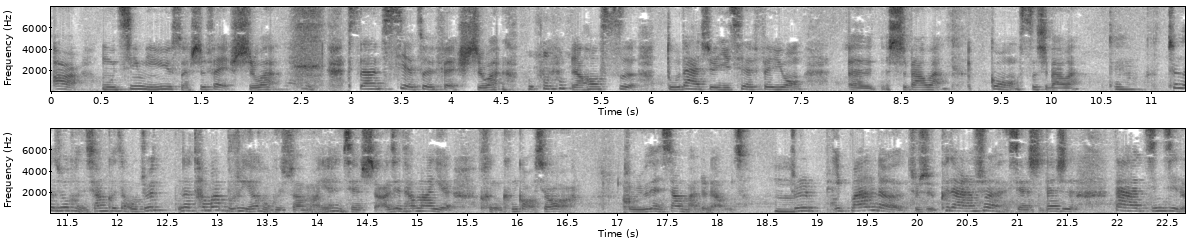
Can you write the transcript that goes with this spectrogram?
二母亲名誉损失费十万，三谢罪费十万，然后四读大学一切费用，呃十八万，共四十八万。对呀、这个就很像客家。我觉得那他妈不是也很会算吗？也很现实，而且他妈也很很搞笑啊，就是有点像吧这两子。就是一般的，就是客家人虽然很现实，但是大家经济的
